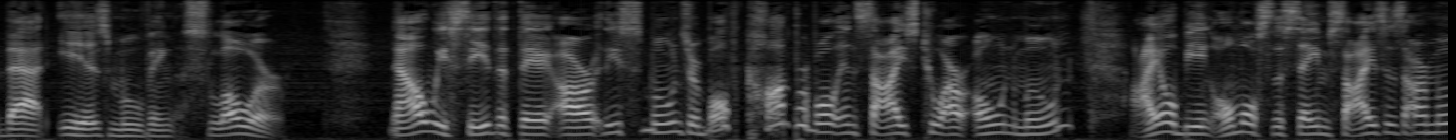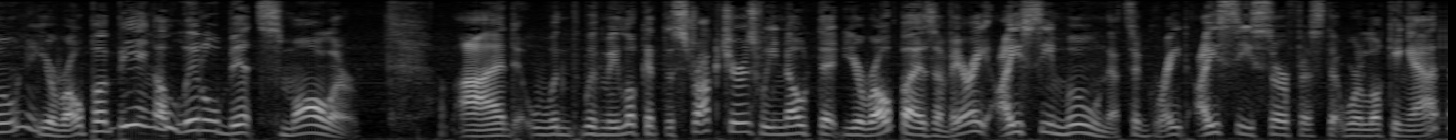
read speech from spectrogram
that is moving slower. Now we see that they are these moons are both comparable in size to our own moon. Io being almost the same size as our moon, Europa being a little bit smaller. And when, we look at the structures, we note that Europa is a very icy moon. That's a great icy surface that we're looking at.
